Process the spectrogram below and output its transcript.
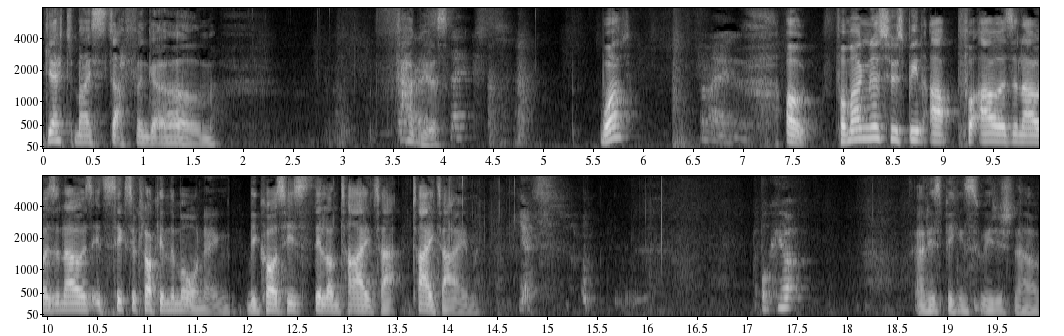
Get my stuff and go home. Fabulous. What? för mig nu. Oh, for Magnus, who's been up for hours and hours and hours, it's six o'clock in the morning because he's still on Thai, ta- Thai time. Yes. Okay. And he's speaking Swedish now.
